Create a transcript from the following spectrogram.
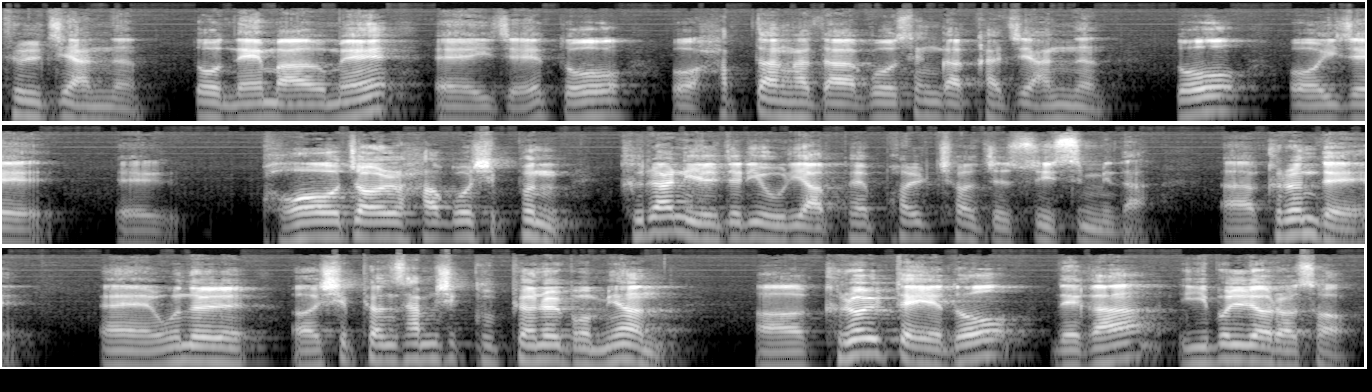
들지 않는 또 내 마음에 이제 또 합당하다고 생각하지 않는 또 이제 거절하고 싶은 그러한 일들이 우리 앞에 펼쳐질 수 있습니다. 아, 그런데 오늘 어, 시편 39편을 보면 어, 그럴 때에도 내가 입을 열어서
